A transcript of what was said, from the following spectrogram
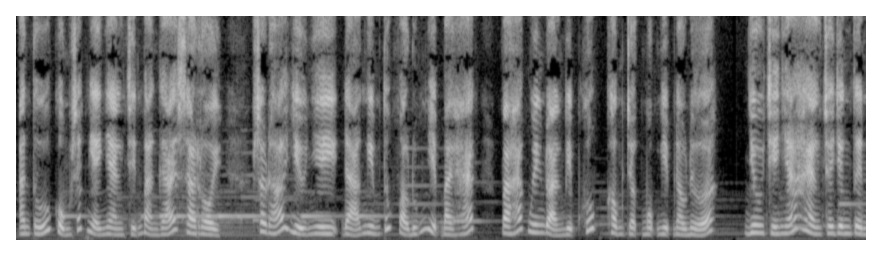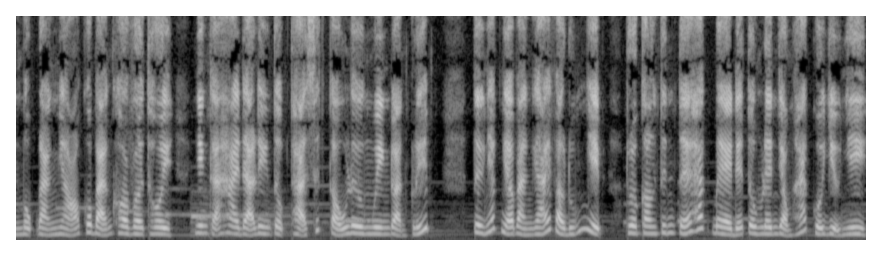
anh Tú cũng rất nhẹ nhàng chỉnh bạn gái xa rồi. Sau đó Diệu Nhi đã nghiêm túc vào đúng nhịp bài hát và hát nguyên đoạn điệp khúc không trật một nhịp nào nữa. Dù chỉ nhá hàng cho dân tình một đoạn nhỏ của bản cover thôi, nhưng cả hai đã liên tục thả xích cẩu lương nguyên đoạn clip. Từ nhắc nhở bạn gái vào đúng nhịp, rồi còn tinh tế hát bè để tôn lên giọng hát của Diệu Nhi,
